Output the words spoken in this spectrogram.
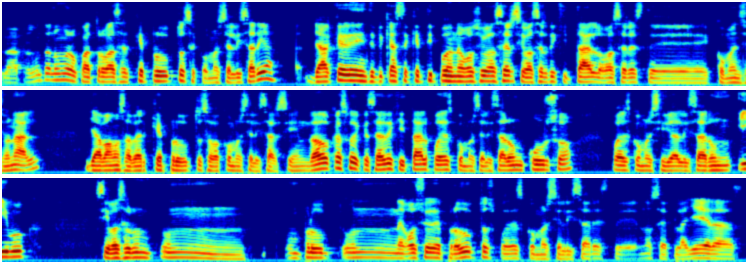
La pregunta número cuatro va a ser qué producto se comercializaría. Ya que identificaste qué tipo de negocio va a ser, si va a ser digital o va a ser este convencional, ya vamos a ver qué producto se va a comercializar. Si en dado caso de que sea digital, puedes comercializar un curso, puedes comercializar un ebook. Si va a ser un, un, un, un negocio de productos, puedes comercializar este, no sé, playeras,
